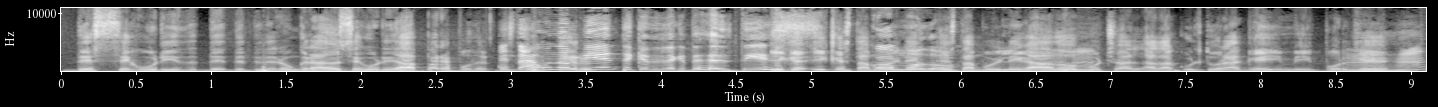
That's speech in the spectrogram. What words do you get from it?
de seguridad, de, de tener un grado de seguridad para poder Estás en un compartir. ambiente que, que te sentís Y que, y que está, muy cómodo. está muy ligado Ujú. mucho a, a la cultura gaming, porque Ujú.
